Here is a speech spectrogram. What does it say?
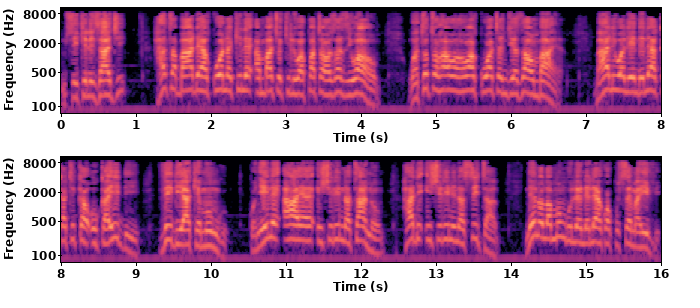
Msikilizaji hata baada ya kuona kile ambacho kiliwapata wazazi wao watoto hawa hawakuacha njia zao mbaya bali waliendelea katika ukaidi dhidi yake mungu. Kwenye ile aya ya 25 hadi 26 neno la mungu liendelea kwa kusema hivi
